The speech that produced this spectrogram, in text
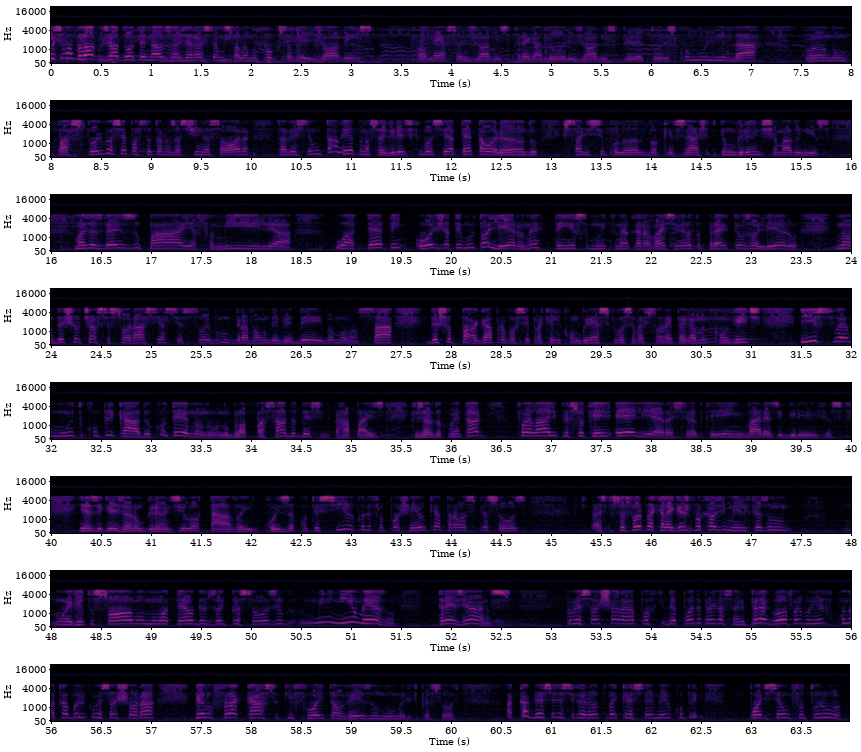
Último bloco já do Antenados na geral, estamos falando um pouco sobre jovens promessas, jovens pregadores, jovens preletores, como lidar quando um pastor, e você pastor está nos assistindo nessa hora, talvez tenha um talento na sua igreja que você até está orando, está discipulando, porque você acha que tem um grande chamado nisso. Mas às vezes o pai, a família, o até tem, hoje já tem muito olheiro, né? Tem isso muito, né? O cara vai, segura do prego, tem uns olheiros. Não, deixa eu te assessorar, se assessor, e vamos gravar um DVD e vamos lançar. Deixa eu pagar para você para aquele congresso que você vai estourar e pegar muito convite. Isso é muito complicado. Eu contei no, no, no bloco passado desse rapaz que fizeram o documentário. Foi lá, ele pensou que ele era a estrela, porque ele ia em várias igrejas. E as igrejas eram grandes e lotava e coisas aconteciam. E quando ele falou, poxa, eu que atraio as pessoas. As pessoas foram para aquela igreja por causa de mim. Ele fez um num evento solo, num hotel, deu 18 pessoas, e um menininho mesmo, 13 anos. Começou a chorar, porque depois da pregação, ele pregou, foi bonito, quando acabou ele começou a chorar pelo fracasso que foi, talvez, o número de pessoas. A cabeça desse garoto vai crescer meio complicado. Pode ser um futuro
